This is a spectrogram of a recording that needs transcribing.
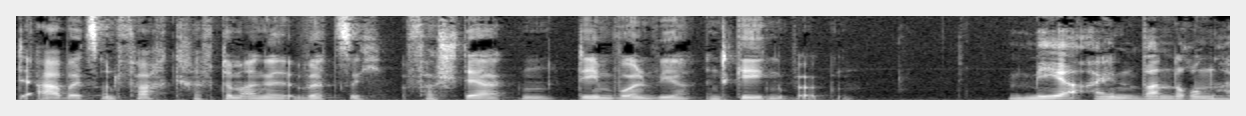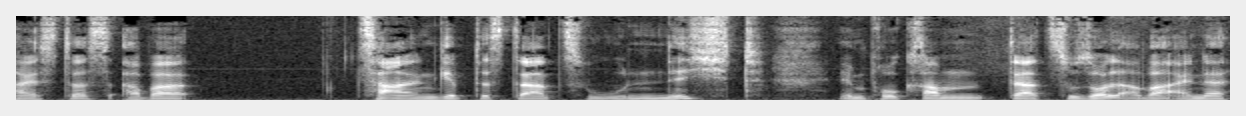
Der Arbeits- und Fachkräftemangel wird sich verstärken, dem wollen wir entgegenwirken. Mehr Einwanderung heißt das, aber Zahlen gibt es dazu nicht im Programm. Dazu soll aber eine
